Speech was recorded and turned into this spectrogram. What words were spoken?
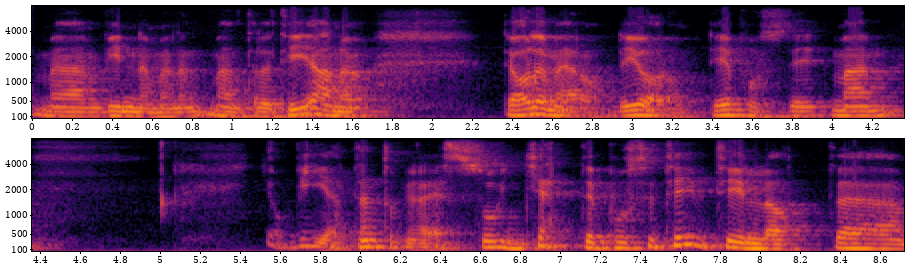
med en vinnarmentalitet här nu. Det håller jag med om, det gör de, det är positivt, men jag vet inte om jag är så jättepositiv till att eh,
